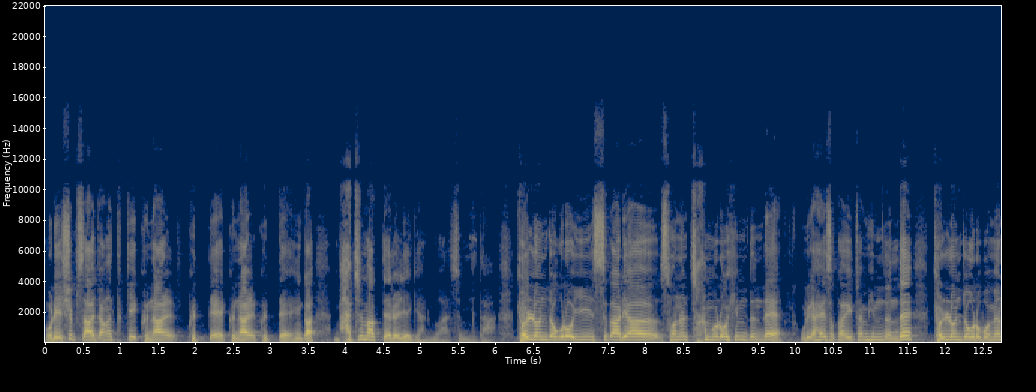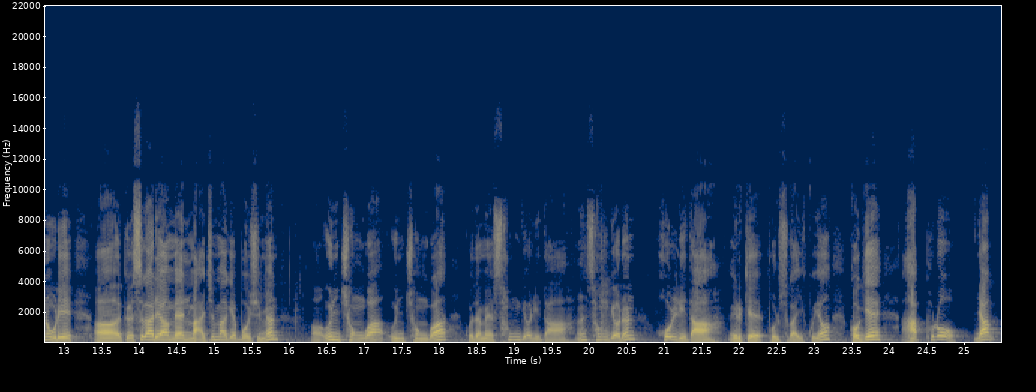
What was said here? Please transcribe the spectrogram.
우리 14장은 특히 그날 그때 그날 그때 그러니까 마지막 때를 얘기하는 것 같습니다. 결론적으로 이 스가리아서는 참으로 힘든데 우리가 해석하기 참 힘든데 결론적으로 보면 우리 어, 그 스가리아 맨 마지막에 보시면 어, 은총과 은총과 그다음에 성결이다. 응? 성결은 홀리다 이렇게 볼 수가 있고요. 거기에 앞으로 약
